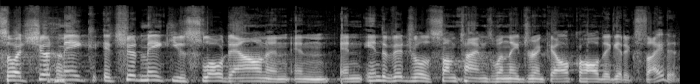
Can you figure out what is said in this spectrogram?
So it should make it should make you slow down and, and, and individuals sometimes when they drink alcohol they get excited.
